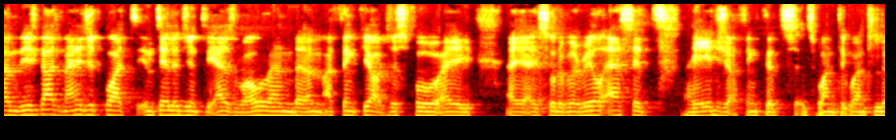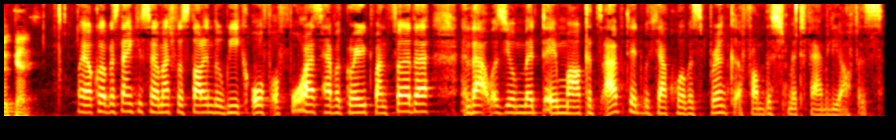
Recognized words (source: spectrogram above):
um, these guys manage it quite intelligently as well, and um, I think yeah, just for a, a, a sort of a real asset hedge, I think that's it's one to one to look at. Well, Jacobus, thank you so much for starting the week off for us. Have a great one further. And that was your midday markets update with Jacobus Brink from the Schmidt family office.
